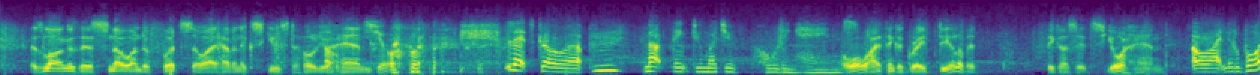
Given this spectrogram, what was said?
as long as there's snow underfoot, so I have an excuse to hold your hand. Sure. Let's go up. Hmm? Not think too much of holding hands. Oh, I think a great deal of it. Because it's your hand. All right, little boy.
